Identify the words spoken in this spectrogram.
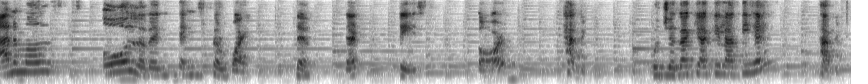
animals, all living things survive, live. That place called habitat. वो जगह क्या कहलाती है habitat.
